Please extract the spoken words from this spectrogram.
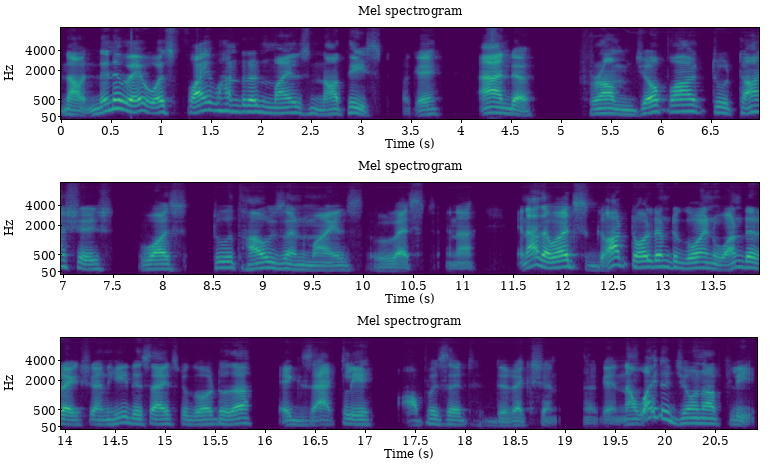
now Nineveh was 500 miles northeast. Okay, and uh, from Joppa to Tarshish was 2,000 miles west. You know? In other words, God told him to go in one direction. He decides to go to the exactly opposite direction. Okay. Now, why did Jonah flee?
